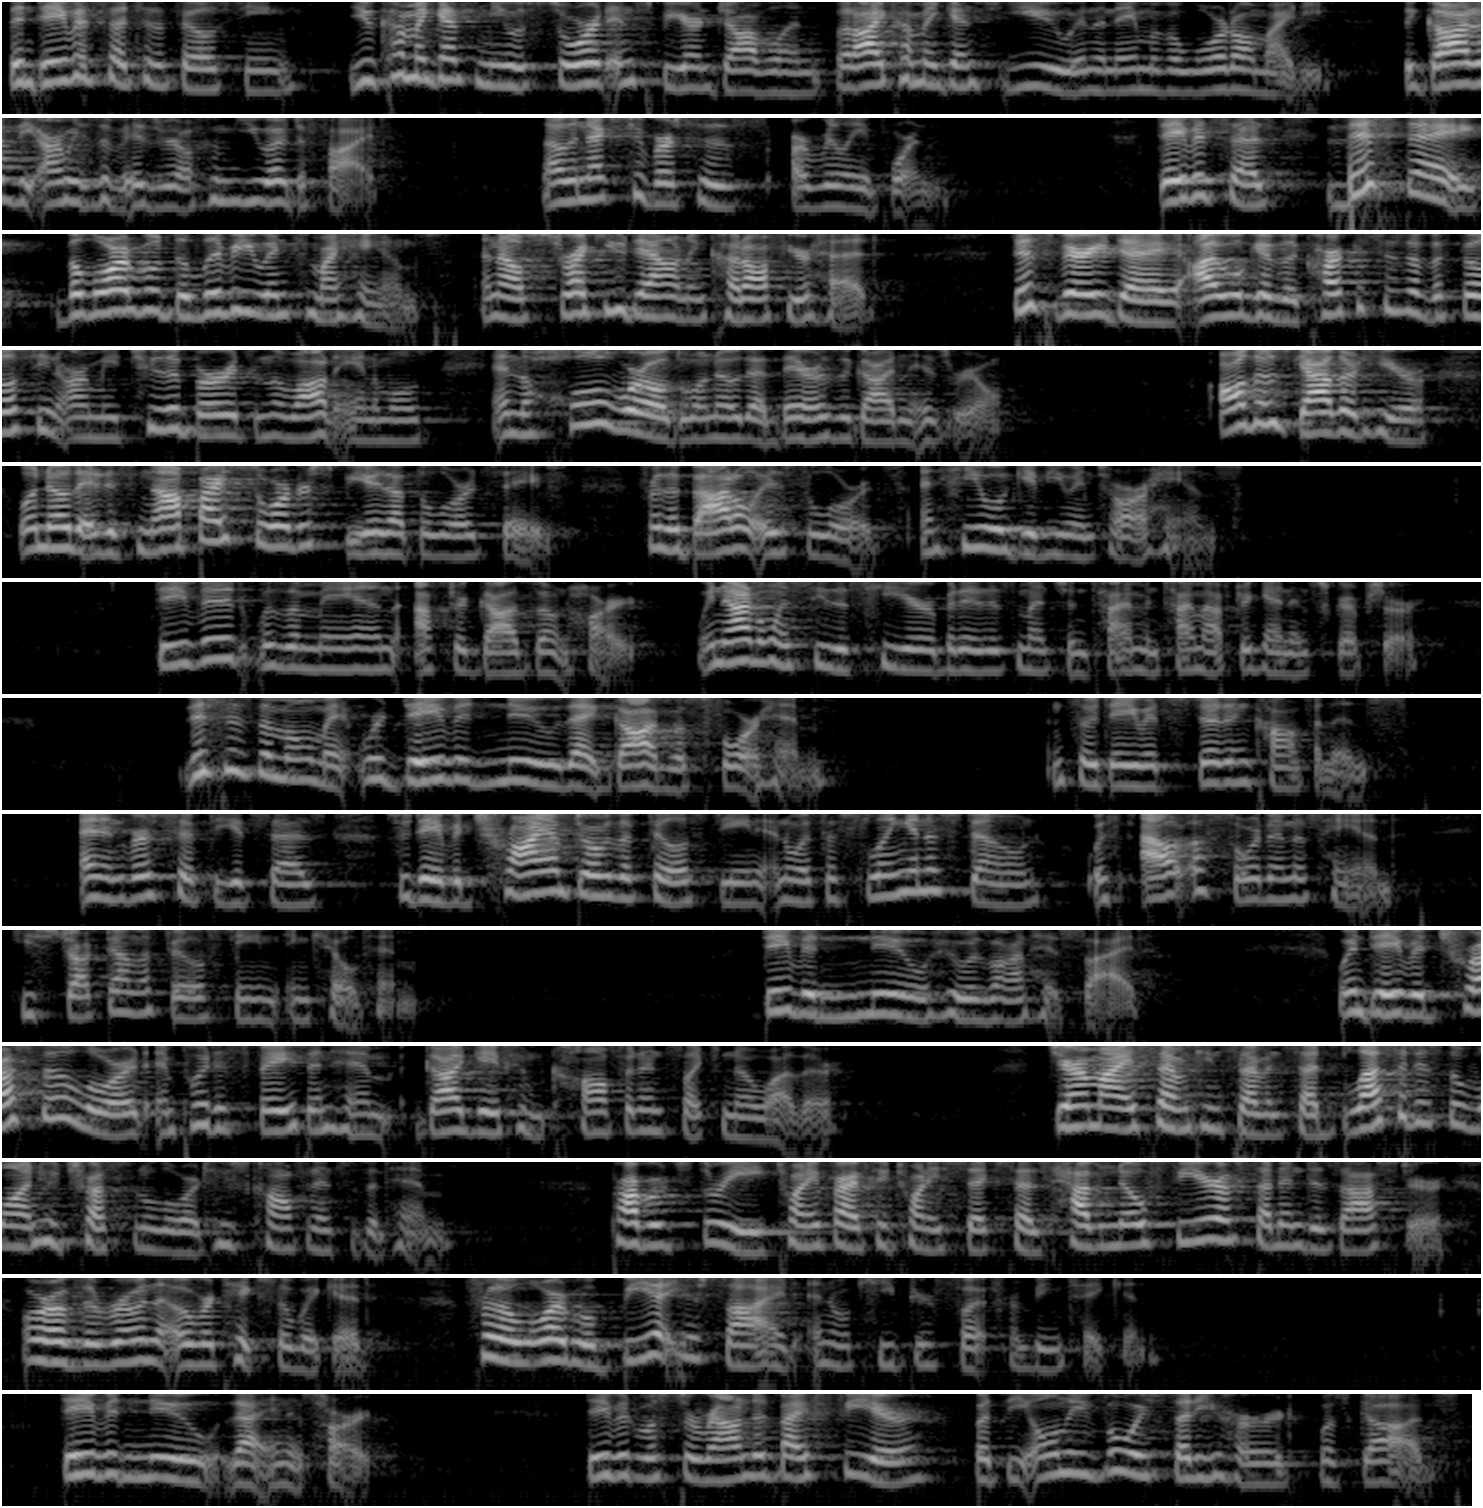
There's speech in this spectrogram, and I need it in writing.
Then David said to the Philistine, You come against me with sword and spear and javelin, but I come against you in the name of the Lord Almighty, the God of the armies of Israel, whom you have defied. Now, the next two verses are really important. David says, This day the Lord will deliver you into my hands, and I'll strike you down and cut off your head. This very day I will give the carcasses of the Philistine army to the birds and the wild animals, and the whole world will know that there is a God in Israel. All those gathered here will know that it is not by sword or spear that the Lord saves, for the battle is the Lord's, and he will give you into our hands. David was a man after God's own heart. We not only see this here, but it is mentioned time and time after again in Scripture. This is the moment where David knew that God was for him. And so David stood in confidence. And in verse 50 it says So David triumphed over the Philistine, and with a sling and a stone, without a sword in his hand, he struck down the Philistine and killed him. David knew who was on his side. When David trusted the Lord and put his faith in him, God gave him confidence like no other. Jeremiah 17, 7 said, Blessed is the one who trusts in the Lord, whose confidence is in him. Proverbs 3, 25 through 26 says, Have no fear of sudden disaster or of the ruin that overtakes the wicked, for the Lord will be at your side and will keep your foot from being taken. David knew that in his heart. David was surrounded by fear, but the only voice that he heard was God's.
